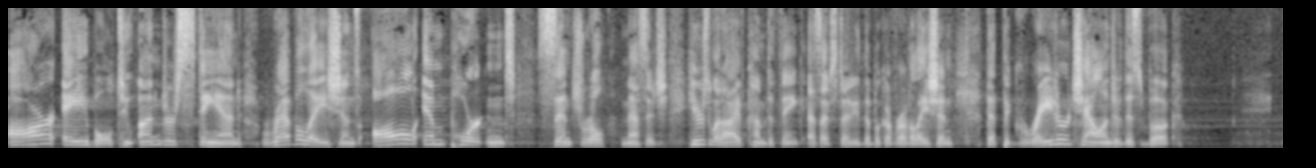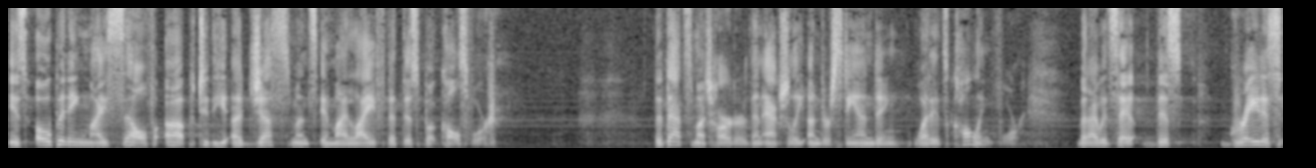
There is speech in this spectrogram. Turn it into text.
are able to understand Revelation's all important central message. Here's what I've come to think as I've studied the book of Revelation that the greater challenge of this book is opening myself up to the adjustments in my life that this book calls for. That that's much harder than actually understanding what it's calling for. But I would say this greatest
